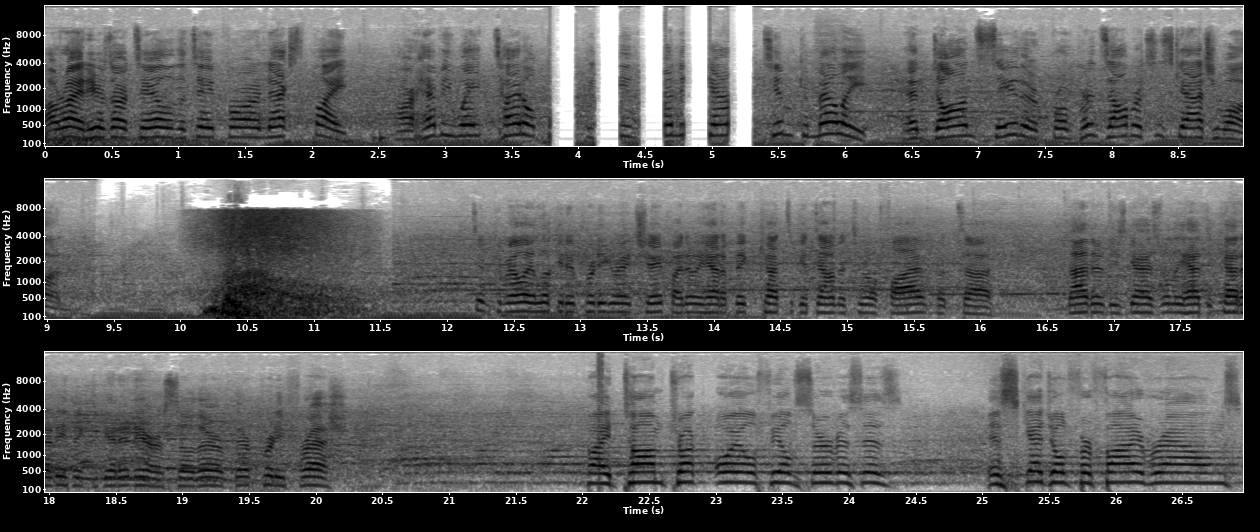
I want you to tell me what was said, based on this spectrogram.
All right, here's our tale of the tape for our next fight. Our heavyweight title between Tim Chemelli and Don Sather from Prince Albert, Saskatchewan. Tim Chemelli looking in pretty great shape. I know he had a big cut to get down to 205, but uh, neither of these guys really had to cut anything to get in here, so they're they're pretty fresh by Tom Truck Oil Field Services is scheduled for five rounds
